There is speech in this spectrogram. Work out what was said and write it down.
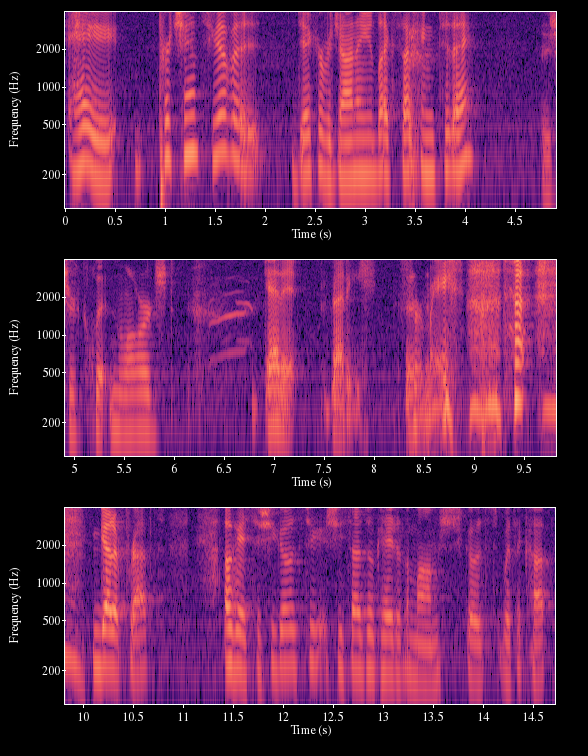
hey, perchance you have a dick or vagina you'd like sucking today? Is your clit enlarged? get it ready for me. get it prepped. Okay, so she goes to she says okay to the mom. She goes with a cup,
